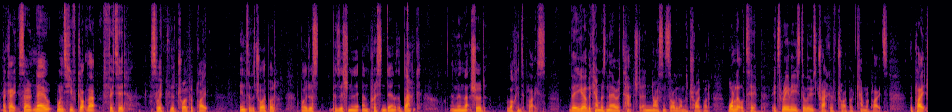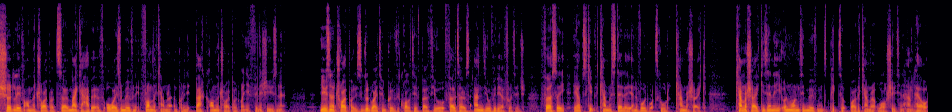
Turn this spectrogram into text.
Okay, so now once you've got that fitted, slip the tripod plate into the tripod by just positioning it and pressing down at the back, and then that should lock into place. There you go, the camera's now attached and nice and solid on the tripod. One little tip, it's really easy to lose track of tripod camera plates. The plate should live on the tripod, so make a habit of always removing it from the camera and putting it back on the tripod when you finish using it. Using a tripod is a good way to improve the quality of both your photos and your video footage. Firstly, it helps keep the camera steady and avoid what's called camera shake. Camera shake is any unwanted movements picked up by the camera while shooting handheld.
